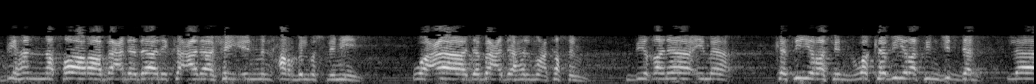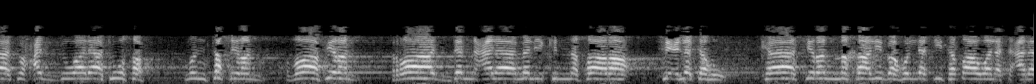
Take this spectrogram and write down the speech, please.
بها النصارى بعد ذلك على شيء من حرب المسلمين. وعاد بعدها المعتصم بغنائم كثيرة وكبيرة جدا لا تحد ولا توصف منتصرا ظافرا رادا على ملك النصارى فعلته كاسرا مخالبه التي تطاولت على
